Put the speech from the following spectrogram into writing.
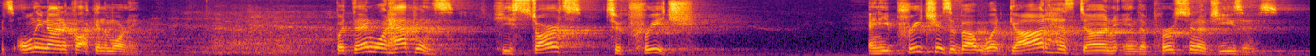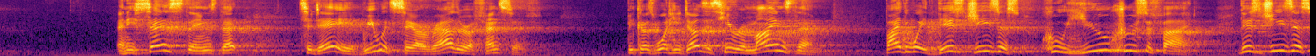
It's only nine o'clock in the morning. but then what happens? He starts to preach. And he preaches about what God has done in the person of Jesus. And he says things that today we would say are rather offensive. Because what he does is he reminds them by the way, this Jesus who you crucified, this Jesus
